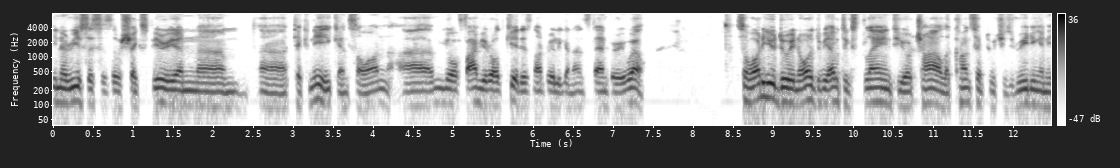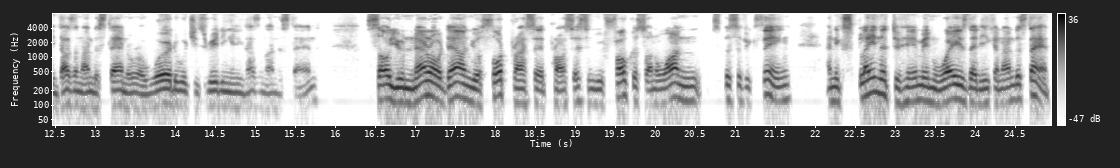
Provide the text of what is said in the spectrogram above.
inner recesses of Shakespearean um, uh, technique and so on, uh, your five-year-old kid is not really going to understand very well. So, what do you do in order to be able to explain to your child a concept which he's reading and he doesn't understand, or a word which he's reading and he doesn't understand? So, you narrow down your thought process, process and you focus on one specific thing and explain it to him in ways that he can understand.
